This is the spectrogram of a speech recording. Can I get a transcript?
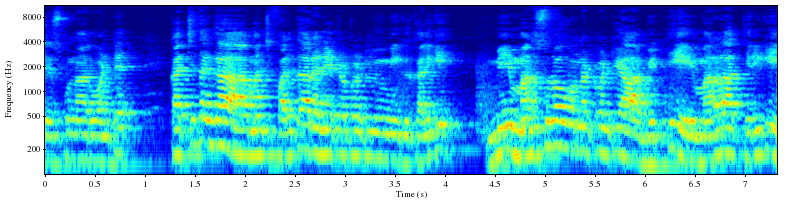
చేసుకున్నారు అంటే ఖచ్చితంగా మంచి ఫలితాలు అనేటటువంటివి మీకు కలిగి మీ మనసులో ఉన్నటువంటి ఆ వ్యక్తి మరలా తిరిగి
